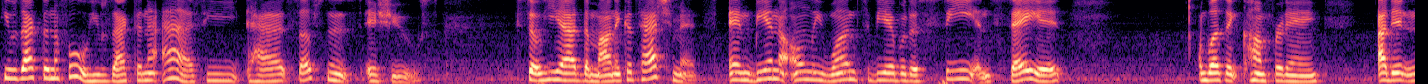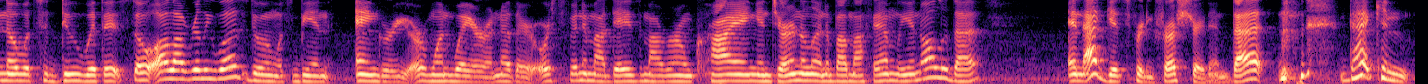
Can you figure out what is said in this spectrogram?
He was acting a fool. He was acting an ass. He had substance issues. So he had demonic attachments. And being the only one to be able to see and say it wasn't comforting. I didn't know what to do with it. So all I really was doing was being angry or one way or another, or spending my days in my room crying and journaling about my family and all of that. And that gets pretty frustrating. That that can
